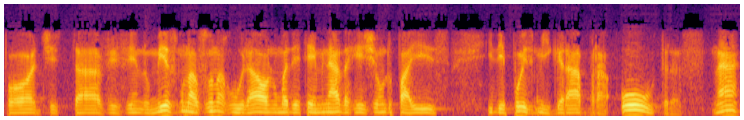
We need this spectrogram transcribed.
pode estar vivendo mesmo na zona rural, numa determinada região do país, e depois migrar para outras. Né?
